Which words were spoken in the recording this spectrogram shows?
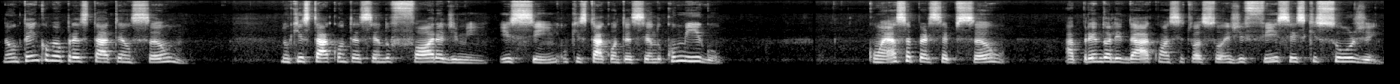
não tem como eu prestar atenção no que está acontecendo fora de mim, e sim o que está acontecendo comigo. Com essa percepção, aprendo a lidar com as situações difíceis que surgem,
